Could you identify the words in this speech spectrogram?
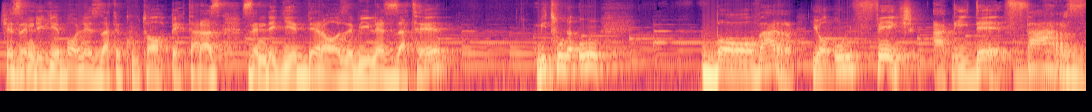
که زندگی با لذت کوتاه بهتر از زندگی دراز بی لذته می‌تونه اون باور یا اون فکر عقیده فرض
